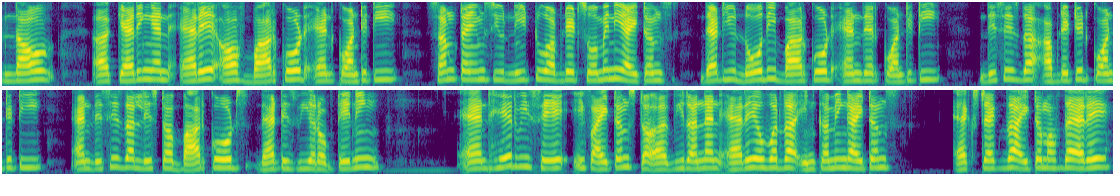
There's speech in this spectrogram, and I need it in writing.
now uh, carrying an array of barcode and quantity. Sometimes you need to update so many items that you know the barcode and their quantity. This is the updated quantity and this is the list of barcodes that is we are obtaining and here we say if items uh, we run an array over the incoming items extract the item of the array.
